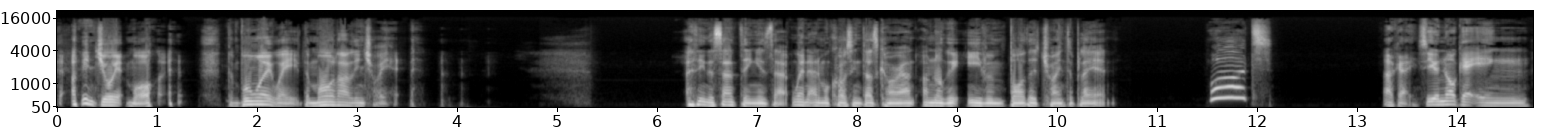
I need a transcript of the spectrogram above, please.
I'll enjoy it more. The more I wait, the more I'll enjoy it. I think the sad thing is that when Animal Crossing does come around, I'm not going to even bother trying to play it. What? Okay, so you're not getting.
